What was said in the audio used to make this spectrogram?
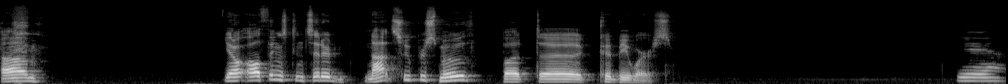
Um you know, all things considered, not super smooth, but uh could be worse. Yeah.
